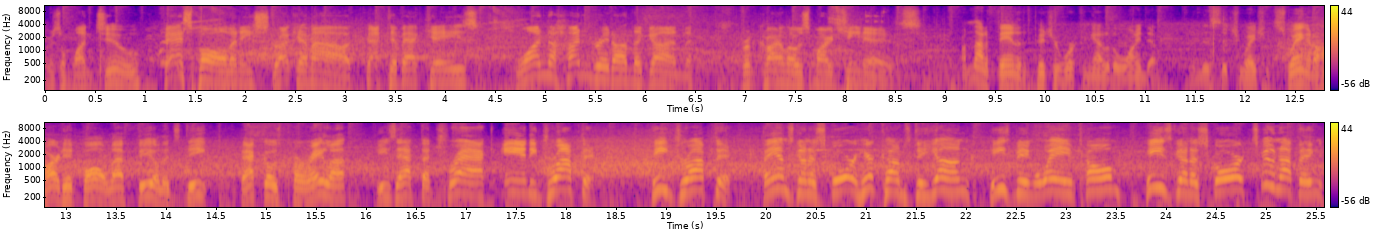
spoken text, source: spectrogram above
Here's a 1 2. Fastball, and he struck him out. Back to back Ks. 100 on the gun from Carlos Martinez. I'm not a fan of the pitcher working out of the windup in this situation. Swing and a hard hit ball left field. It's deep. Back goes Pirela. He's at the track and he dropped it. He dropped it. Pham's going to score. Here comes DeJong. He's being waved home. He's going to score 2 0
